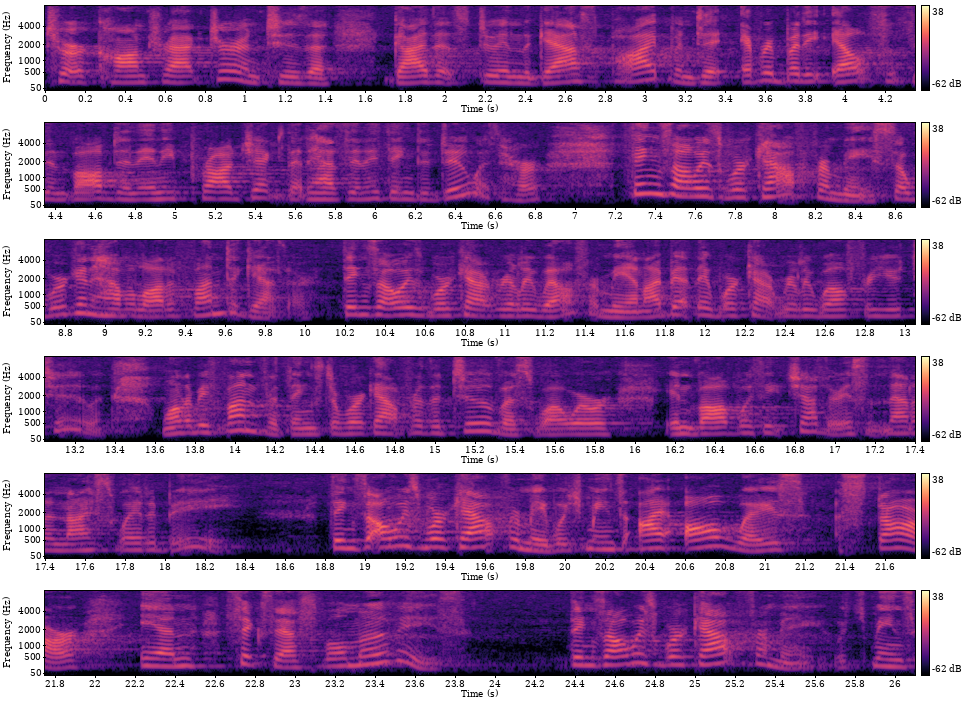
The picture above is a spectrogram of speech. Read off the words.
to her contractor and to the guy that's doing the gas pipe and to everybody else that's involved in any project that has anything to do with her things always work out for me so we're gonna have a lot of fun together. Things always work out really well for me and I bet they work out really well for you too. Want to be fun for things to work out for the two of us while we're involved with each other? Isn't that a nice way to be? Things always work out for me which means I always star in successful movies things always work out for me, which means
